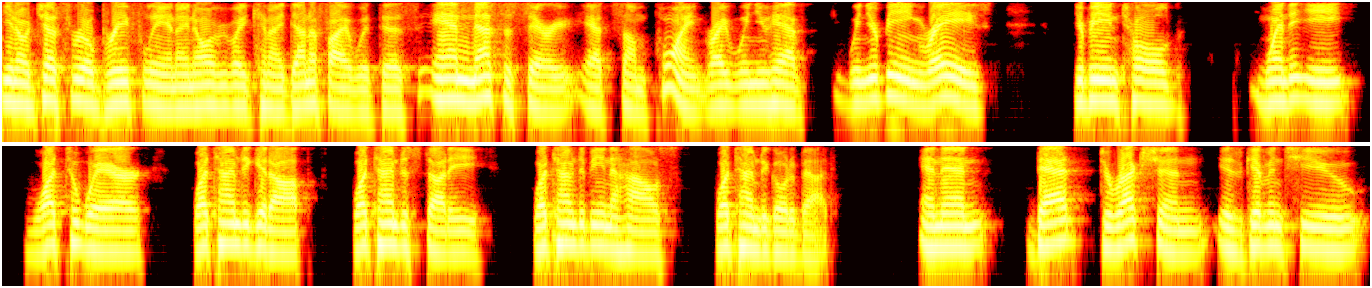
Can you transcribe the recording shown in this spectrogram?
you know, just real briefly, and I know everybody can identify with this and necessary at some point, right? When you have, when you're being raised, you're being told when to eat, what to wear, what time to get up, what time to study, what time to be in the house, what time to go to bed. And then that direction is given to you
